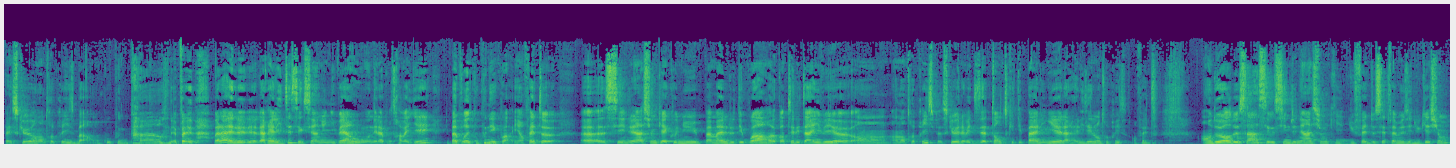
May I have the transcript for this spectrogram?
parce que en entreprise, bah, on coucouille pas, on pas. Voilà, la réalité, c'est que c'est un univers où on est là pour travailler et pas pour être coucouné, quoi. Et en fait, euh, euh, c'est une génération qui a connu pas mal de déboires euh, quand elle est arrivée en, entreprise parce qu'elle avait des attentes qui n'étaient pas alignées à la réalité de l'entreprise, en fait. En dehors de ça, c'est aussi une génération qui, du fait de cette fameuse éducation,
